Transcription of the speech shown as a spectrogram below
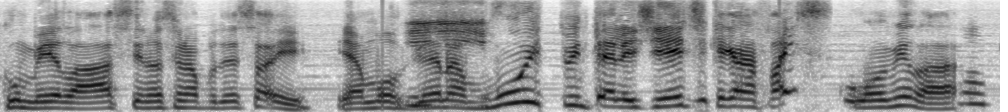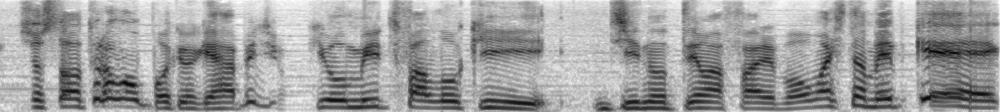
comer lá, senão você não vai poder sair. E a Morgana, Isso. muito inteligente, o que ela faz? Come lá. Bom. Deixa eu só trollar um pouquinho aqui rapidinho. Que o Mito falou que de não ter uma Fireball, mas também porque é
